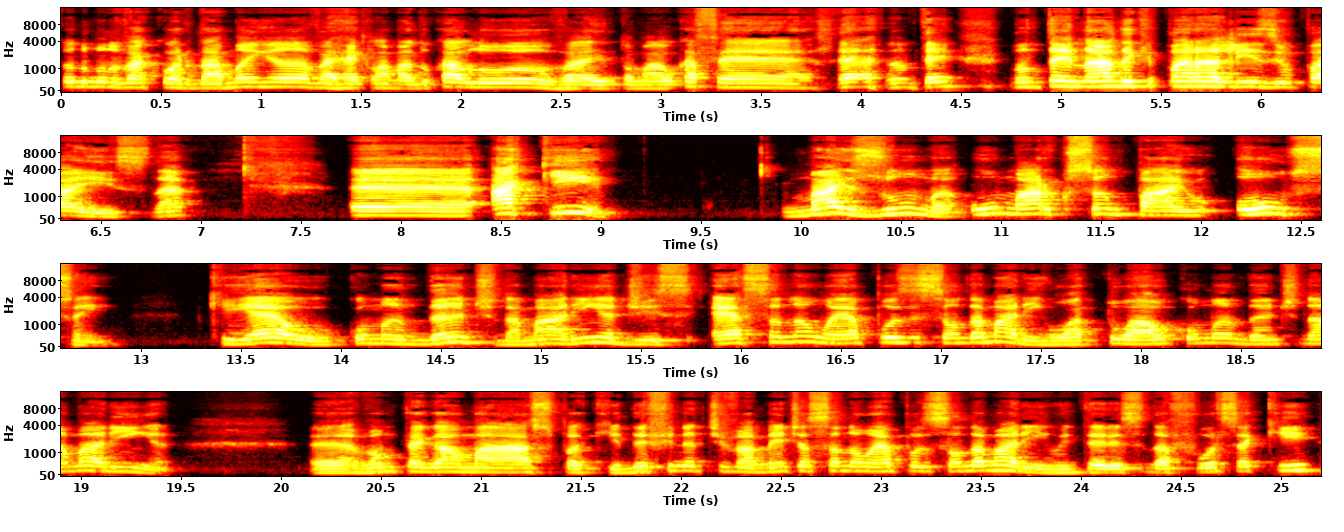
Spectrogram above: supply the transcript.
todo mundo vai acordar amanhã, vai reclamar do calor, vai tomar o café, né? não, tem, não tem nada que paralise o país, né? É, aqui, mais uma, o Marco Sampaio Olsen, que é o comandante da Marinha, disse: essa não é a posição da Marinha, o atual comandante da Marinha. É, vamos pegar uma aspa aqui. Definitivamente, essa não é a posição da Marinha. O interesse da força é que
